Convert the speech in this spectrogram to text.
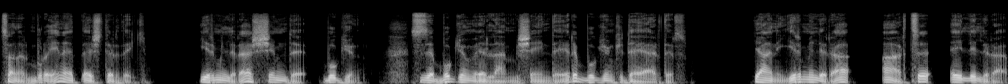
Sanırım burayı netleştirdik. 20 lira şimdi, bugün. Size bugün verilen bir şeyin değeri bugünkü değerdir. Yani 20 lira artı 50 lira.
